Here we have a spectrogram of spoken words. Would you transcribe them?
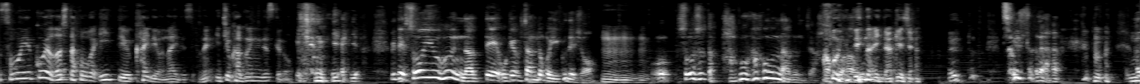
そういう声を出した方がいいっていう回ではないですよね。一応確認ですけど。いやいや。で、そういう風になってお客さんのとこ行くでしょ？うんうんうん。おそうすると、ハフハフになるんですよ。ハフハフ。声出ないだけじゃん。そしたら、も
